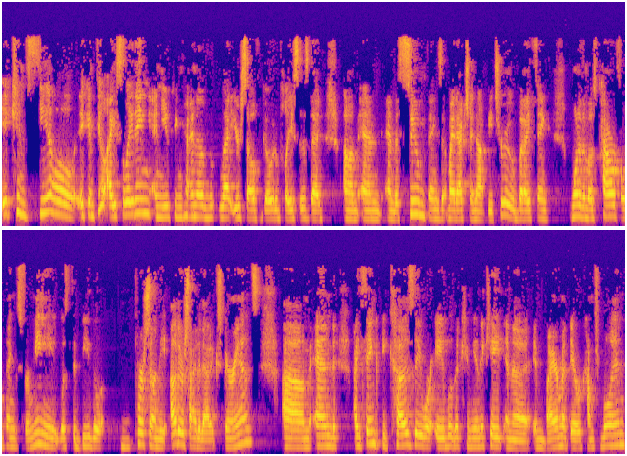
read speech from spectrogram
It can feel, it can feel isolating and you can kind of let yourself go to places that, um, and, and assume things that might actually not be true. But I think one of the most powerful things for me was to be the person on the other side of that experience. Um, and I think because they were able to communicate in an environment they were comfortable in,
